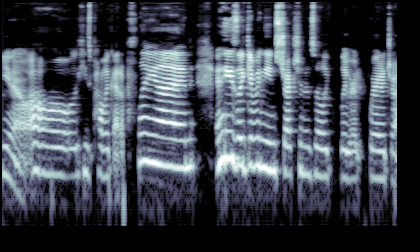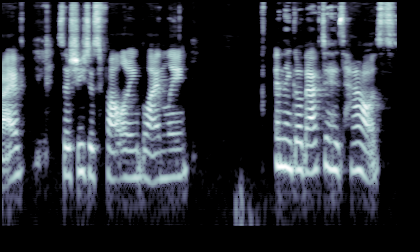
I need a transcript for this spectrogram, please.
you know, oh, he's probably got a plan. And he's like giving the instructions of like where, where to drive. So she's just following blindly. And they go back to his house.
